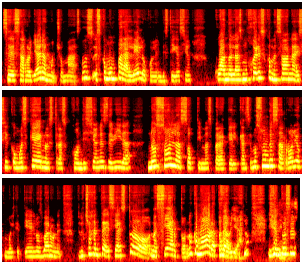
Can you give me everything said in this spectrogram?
se desarrollaran mucho más, ¿no? Es, como un paralelo con la investigación. Cuando las mujeres comenzaban a decir cómo es que nuestras condiciones de vida no son las óptimas para que alcancemos un desarrollo como el que tienen los varones, pues mucha gente decía, esto no es cierto, ¿no? Como ahora todavía, ¿no? Y entonces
